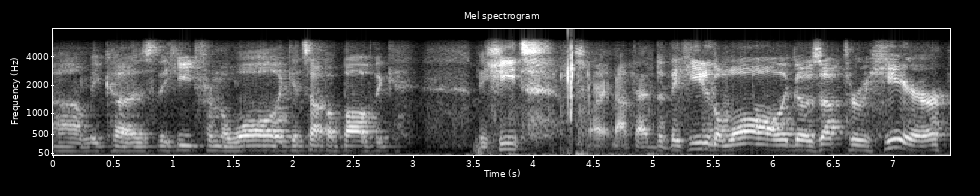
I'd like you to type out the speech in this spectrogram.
um, because the heat from the wall that gets up above the the heat sorry about that but the heat of the wall that goes up through here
